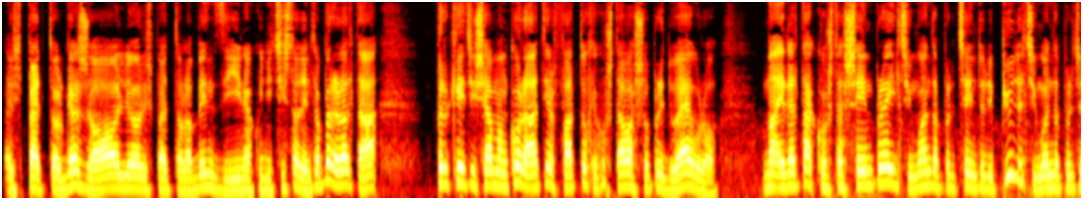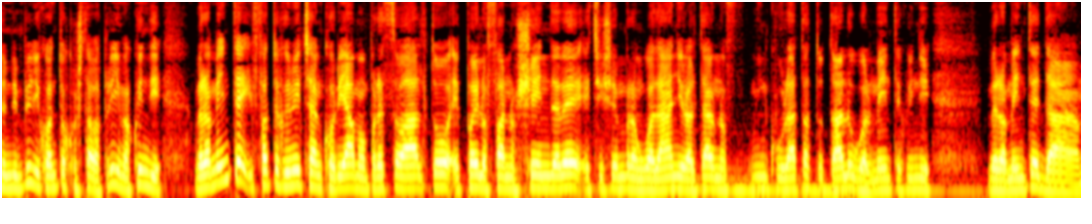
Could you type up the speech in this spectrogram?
rispetto al gasolio rispetto alla benzina quindi ci sta dentro però in realtà perché ci siamo ancorati al fatto che costava sopra i 2 euro ma in realtà costa sempre il 50% di più del 50% in più di quanto costava prima. Quindi veramente il fatto che noi ci ancoriamo a un prezzo alto e poi lo fanno scendere e ci sembra un guadagno, in realtà è una inculata totale ugualmente. Quindi veramente da,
